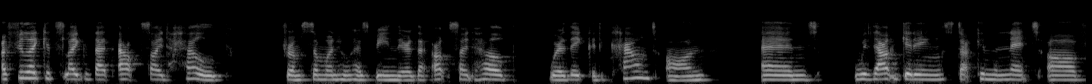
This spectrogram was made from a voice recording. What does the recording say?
i feel like it's like that outside help from someone who has been there that outside help where they could count on and without getting stuck in the net of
